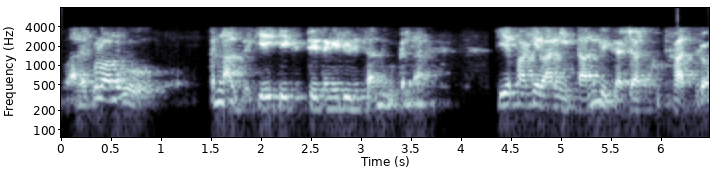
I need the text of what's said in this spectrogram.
Lalu pulau lu kenal kiai kiai gede teng Indonesia nu kenal. Dia pakai langitan, dia gak ada grup hadro.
